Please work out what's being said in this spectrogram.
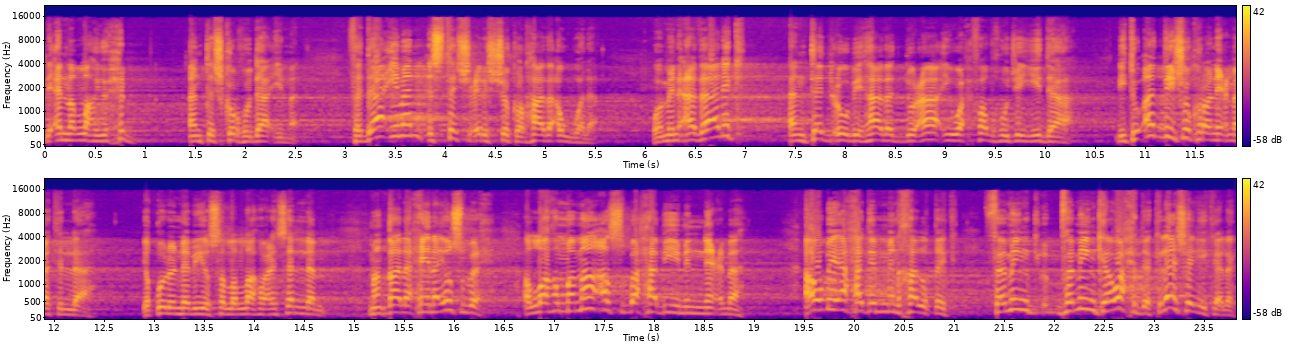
لأن الله يحب أن تشكره دائما. فدائما استشعر الشكر. هذا أولا. ومن ذلك أن تدعو بهذا الدعاء واحفظه جيدا لتؤدي شكر نعمة الله. يقول النبي صلى الله عليه وسلم من قال حين يصبح اللهم ما أصبح بي من نعمة أو بأحد من خلقك فمنك, فمنك وحدك لا شريك لك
